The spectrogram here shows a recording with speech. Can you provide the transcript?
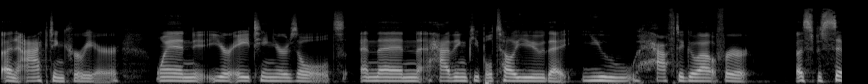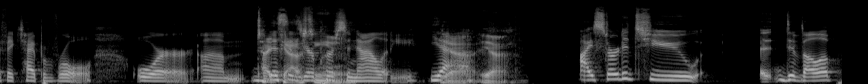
an acting career when you're 18 years old, and then having people tell you that you have to go out for a specific type of role or um, this is your personality. yeah. Yeah. I started to uh, develop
